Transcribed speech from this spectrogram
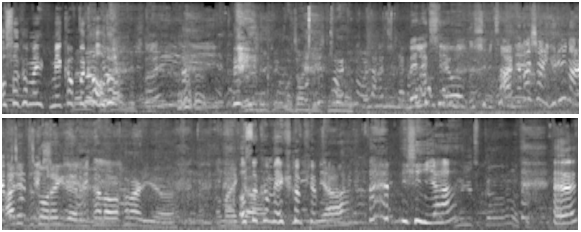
Oha Melek o sakın Melek make-up'ta kaldı. Melek şey oldu şu bir tane. Arkadaşlar yürüyün araba Hadi biz de oraya gidelim. Hello, how are you? Oh my O god. sakın make-up yapıyor. Ya. ya. YouTube kanalına mı atıyorsun? Evet.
